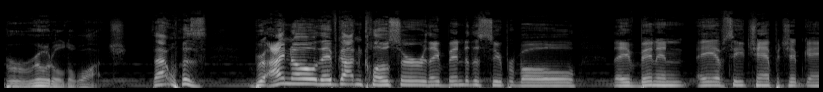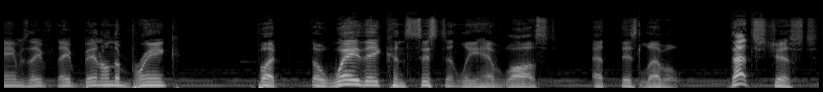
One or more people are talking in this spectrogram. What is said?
brutal to watch. That was. I know they've gotten closer. They've been to the Super Bowl. They've been in AFC Championship games. They've they've been on the brink, but the way they consistently have lost at this level, that's just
